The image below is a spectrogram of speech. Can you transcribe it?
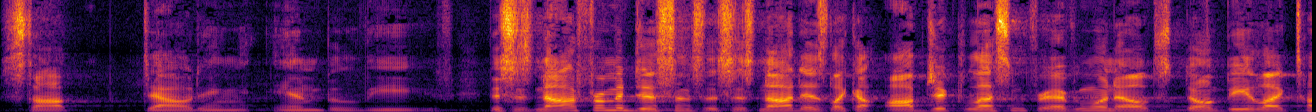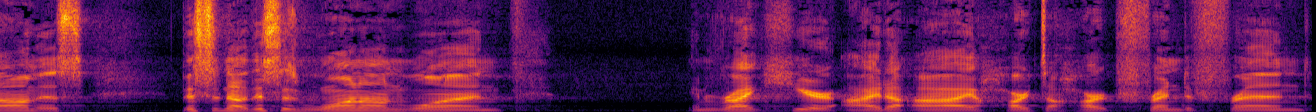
stop doubting and believe. This is not from a distance. This is not as like an object lesson for everyone else. Don't be like Thomas. This is no, this is one on one. And right here, eye to eye, heart to heart, friend to friend,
